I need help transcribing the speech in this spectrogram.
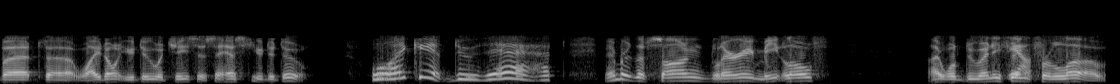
But uh, why don't you do what Jesus asked you to do? Well, I can't do that. Remember the song Larry Meatloaf? I will do anything Yeah. for love,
